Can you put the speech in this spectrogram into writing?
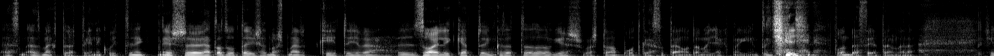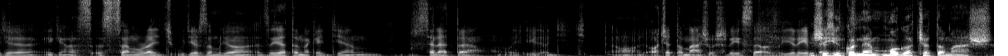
ez, ez megtörténik, úgy tűnik. És hát azóta is, hát most már két éve zajlik kettőnk között a dolog, és most a podcast után oda megyek megint, úgyhogy pont beszéltem vele. Úgyhogy igen, ez, ez számomra egy, úgy érzem, hogy az életemnek egy ilyen szelete, vagy egy, a, a Csetamásos része az évben. És ez akkor nem maga Csetamás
